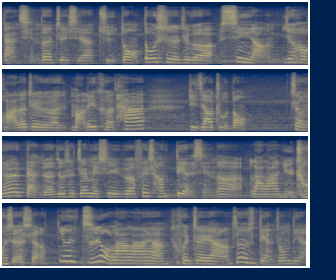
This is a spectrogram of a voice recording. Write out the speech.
感情的这些举动，都是这个信仰耶和华的这个玛丽克他比较主动。整个感觉就是 Jamie 是一个非常典型的拉拉女中学生，因为只有拉拉呀会这样，真的是点中点。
